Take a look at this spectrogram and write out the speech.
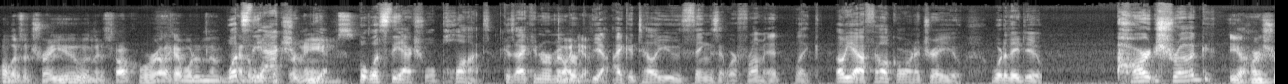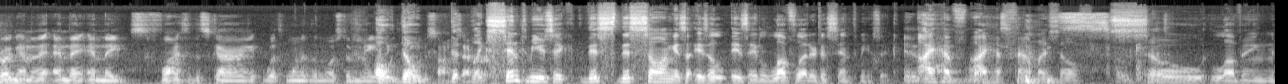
Well, there's Atreyu and there's Falkor. Like I wouldn't have What's had to the look actual up their names. Yeah, but what's the actual plot? Because I can remember. idea. yeah, I could tell you things that were from it. Like, oh yeah, Falkor and a Atreyu. What do they do? Hard shrug. Yeah, hard shrug, and they and they and they fly through the sky with one of the most oh, amazing Oh no, theme songs the- ever. like synth music. This this song is a, is a is a love letter to synth music. I have I have found myself So so loving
